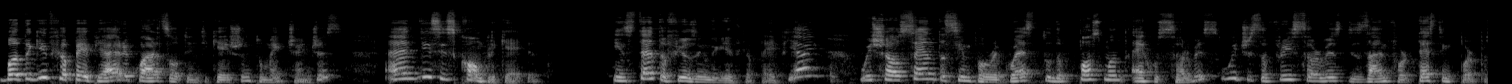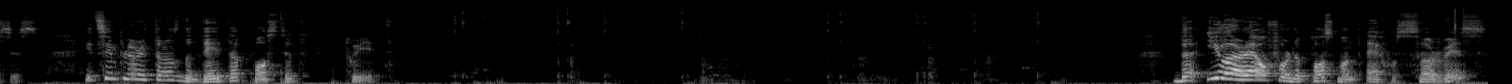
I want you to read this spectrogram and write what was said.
But the GitHub API requires authentication to make changes, and this is complicated. Instead of using the GitHub API, we shall send a simple request to the Postman Echo service, which is a free service designed for testing purposes. It simply returns the data posted to it. The URL for the Postman Echo service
